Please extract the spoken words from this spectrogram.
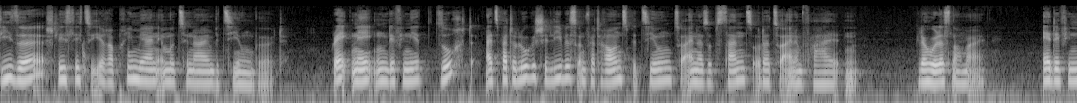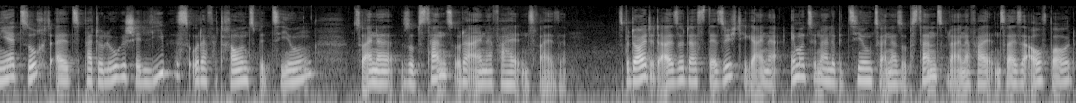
diese schließlich zu ihrer primären emotionalen Beziehung wird. Ray Naken definiert Sucht als pathologische Liebes- und Vertrauensbeziehung zu einer Substanz oder zu einem Verhalten. Ich wiederhole das nochmal. Er definiert Sucht als pathologische Liebes- oder Vertrauensbeziehung zu einer Substanz oder einer Verhaltensweise. Das bedeutet also, dass der Süchtige eine emotionale Beziehung zu einer Substanz oder einer Verhaltensweise aufbaut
